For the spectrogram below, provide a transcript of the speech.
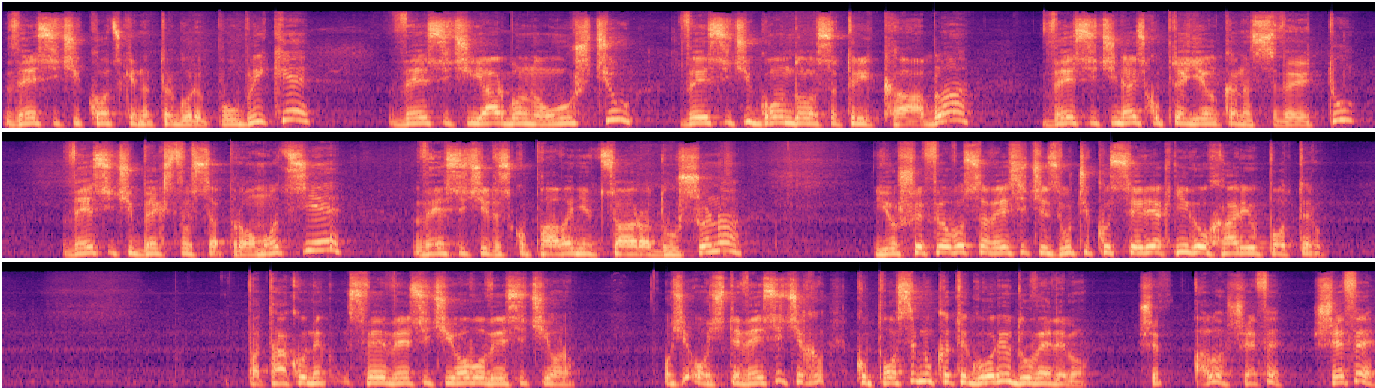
Vesić i Kocke na Trgu Republike, Vesić i Jarbol na Ušću, Vesić i Gondola sa tri kabla, Vesić i najskuplja jelka na svetu, Vesić i bekstvo sa promocije, Vesić i raskopavanje cara Dušana, još je ovo sa Vesićem zvuči ko serija knjiga o Harryu Potteru pa tako nek, sve Vesići ovo, Vesići ono. Hoće, hoćete Vesića ko posebnu kategoriju da uvedemo? Šef, alo, šefe, šefe.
